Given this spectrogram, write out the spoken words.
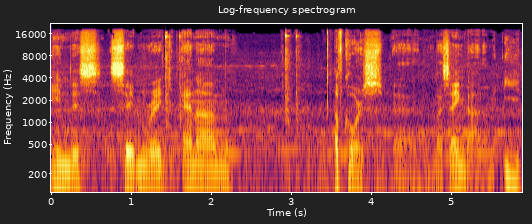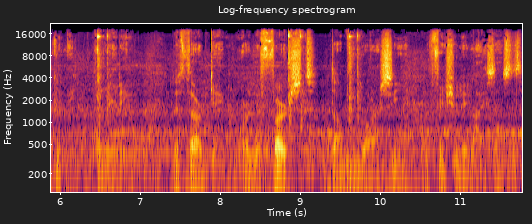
in this sim rig, and I'm, of course, uh, by saying that, I'm eagerly the third game or the first WRC officially licensed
